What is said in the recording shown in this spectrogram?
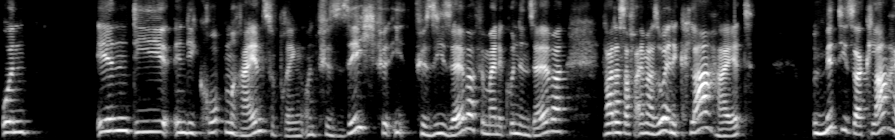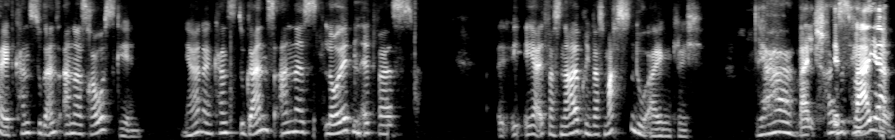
und in die, in die Gruppen reinzubringen. Und für sich, für, für sie selber, für meine Kundin selber, war das auf einmal so eine Klarheit, und mit dieser Klarheit kannst du ganz anders rausgehen. Ja, dann kannst du ganz anders Leuten etwas, äh, eher etwas nahebringen. Was machst denn du eigentlich? Ja, weil es war ja,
